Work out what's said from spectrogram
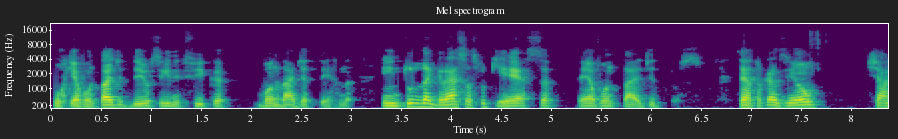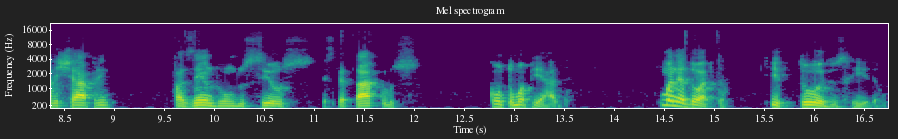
porque a vontade de Deus significa bondade eterna. Em tudo dá graças, porque essa é a vontade de Deus. Certa ocasião, Charlie Chaplin, fazendo um dos seus espetáculos, contou uma piada. Uma anedota. E todos riram.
